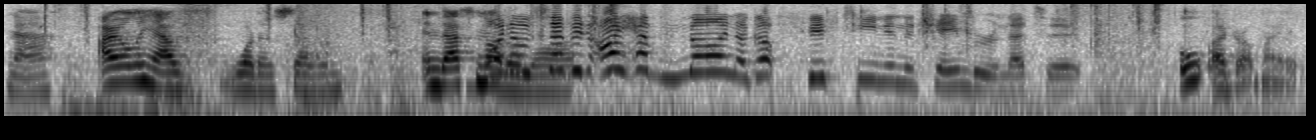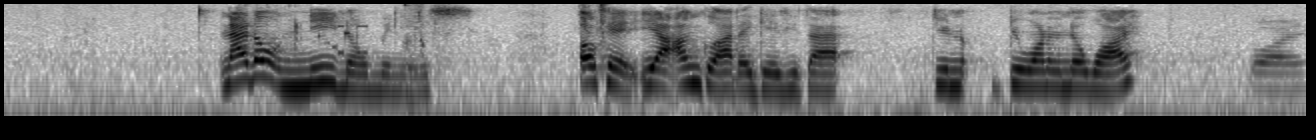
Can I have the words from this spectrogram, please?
nah, I only have 107, and that's not a 107. lot. I have none. I got 15 in the chamber, and that's it. Oh, I dropped my. And I don't need no minis. Okay, yeah, I'm glad I gave you that. Do you do you want to know why? Why?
